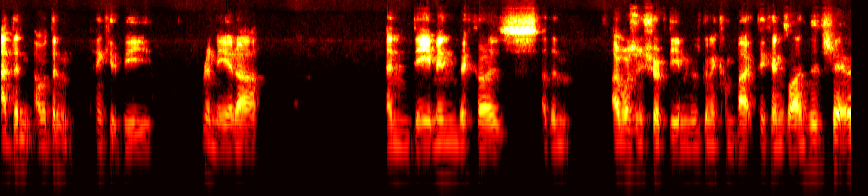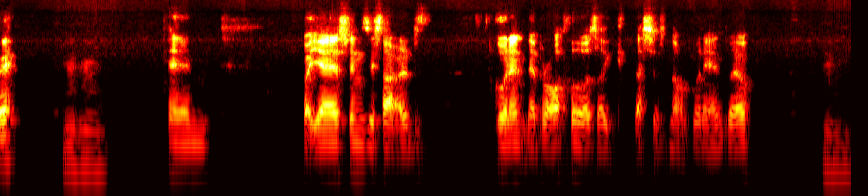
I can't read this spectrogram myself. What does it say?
I didn't I didn't think it'd be Rhaenyra and Daemon because I didn't I wasn't sure if Daemon was going to come back to King's Landing straight away. Mm-hmm. Um, but yeah, as soon as they started going into the brothel, I was like, this is not going to end well. Mm.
